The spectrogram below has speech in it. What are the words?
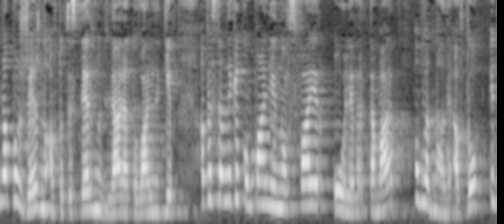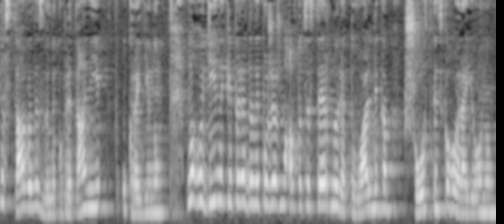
на пожежну автоцистерну для рятувальників. А представники компанії Норсфаєр Олівер та Марк обладнали авто і доставили з Великобританії в Україну. Благодійники передали пожежну автоцистерну рятувальникам Шосткинського району.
